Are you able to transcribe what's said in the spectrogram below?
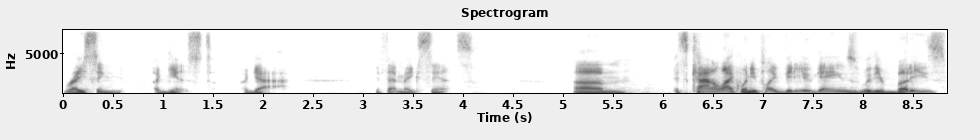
racing against a guy if that makes sense um, it's kind of like when you play video games with your buddies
